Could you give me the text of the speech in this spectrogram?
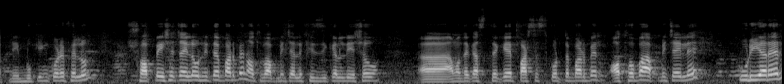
আপনি বুকিং করে ফেলুন। শপে এসে চাইলেও নিতে পারবেন, অথবা আপনি চাইলে ফিজিক্যালি এসেও আমাদের কাছ থেকে পারচেস করতে পারবেন, অথবা আপনি চাইলে কুরিয়ারের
